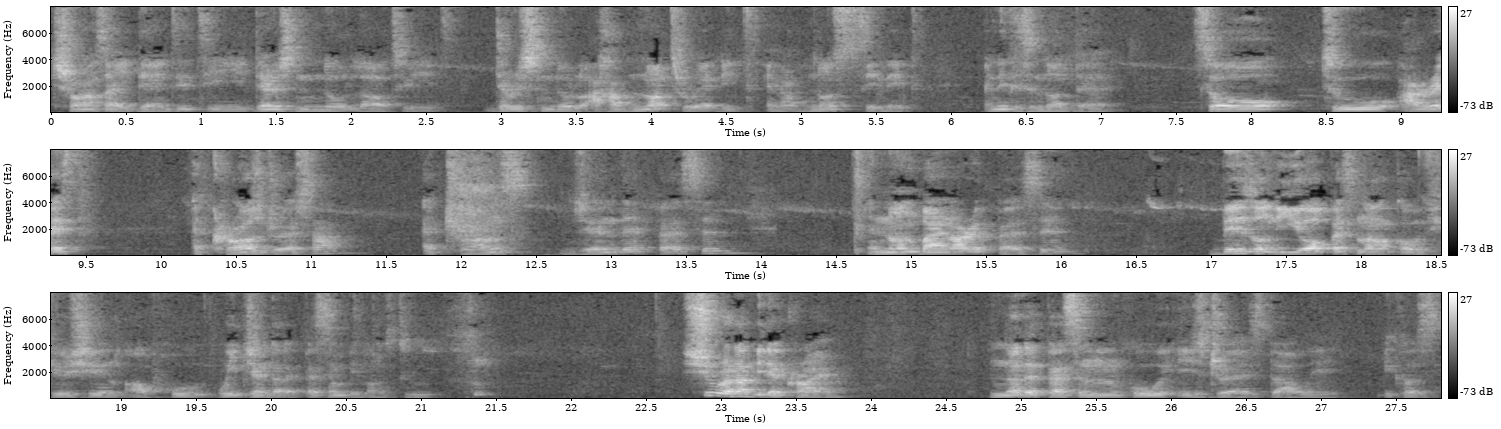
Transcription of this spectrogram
trans identity, there's no law to it. There is no law. I have not read it and I've not seen it, and it is not there. So to arrest a cross dresser, a transgender person, a non binary person, based on your personal confusion of who which gender the person belongs to, should rather be the crime, not the person who is dressed that way, because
